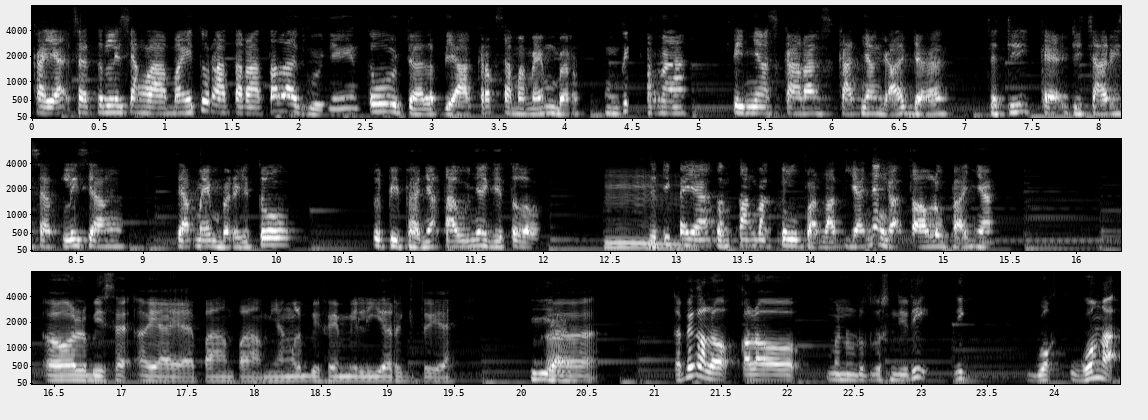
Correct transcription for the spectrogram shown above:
Kayak setlist yang lama itu rata-rata lagunya itu udah lebih akrab sama member. Mungkin karena timnya sekarang skatnya nggak ada. Jadi kayak dicari setlist yang tiap member itu lebih banyak tahunya gitu loh. Hmm. Jadi kayak tentang waktu buat latihannya nggak terlalu banyak. oh lebih se oh ya ya paham paham yang lebih familiar gitu ya. Iya. Eh, tapi kalau kalau menurut lu sendiri ini gua gua nggak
